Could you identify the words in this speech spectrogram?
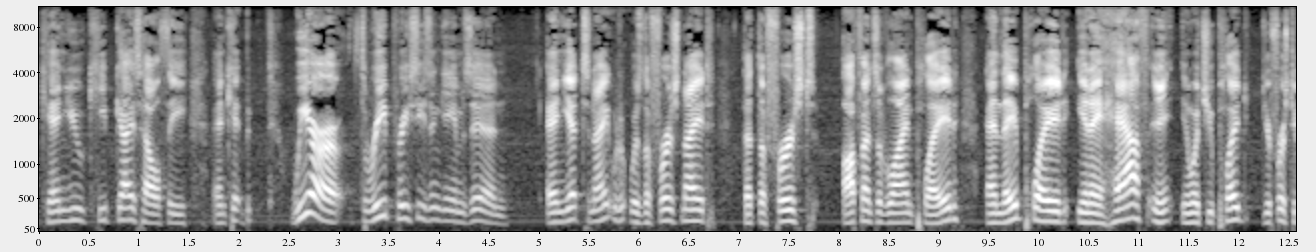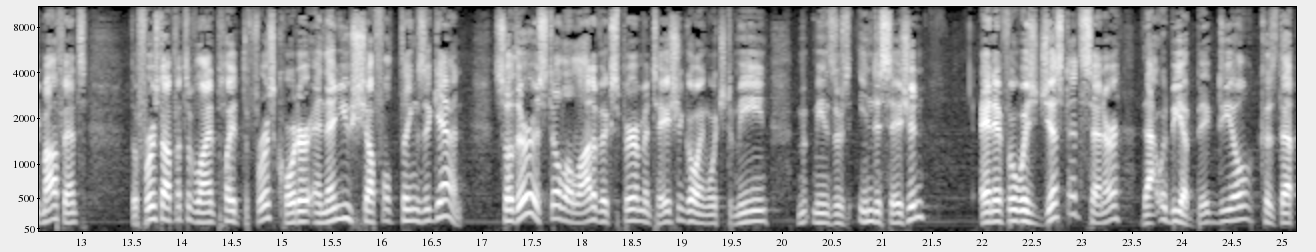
Can you keep guys healthy? And can, we are three preseason games in, and yet tonight was the first night that the first offensive line played, and they played in a half in, in which you played your first team offense. The first offensive line played the first quarter, and then you shuffled things again. So there is still a lot of experimentation going, which to me means there's indecision. And if it was just at center, that would be a big deal because that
